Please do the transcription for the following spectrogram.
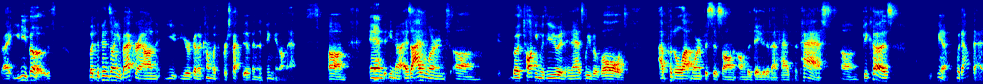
right? You need both but depends on your background, you, are going to come with a perspective and an opinion on that. Um, and you know, as I've learned, um, both talking with you and, and, as we've evolved, I put a lot more emphasis on on the data that I've had in the past um, because, you know, without that,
